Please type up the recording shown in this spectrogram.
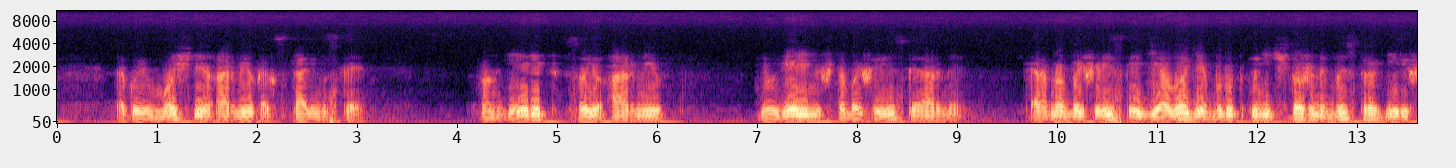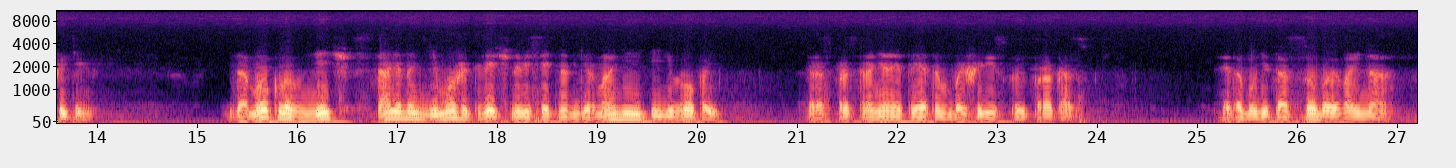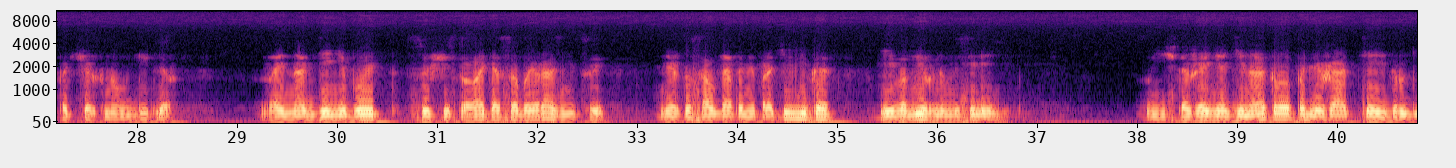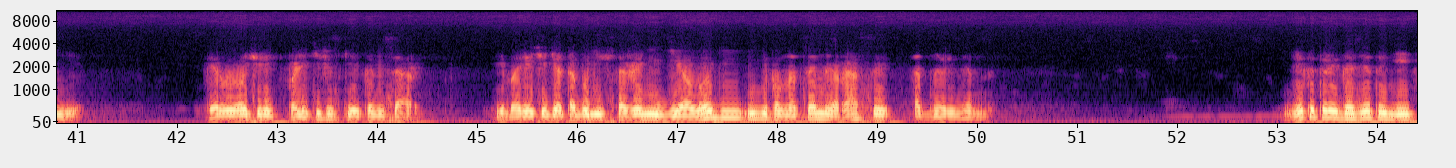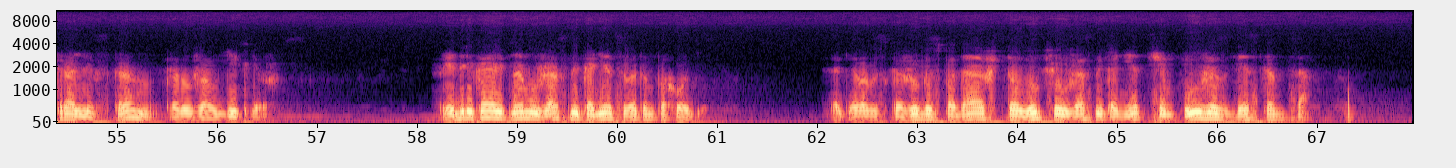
такую мощную армию, как сталинская. Он верит в свою армию и уверен, что большевистская армия, а равно большевистская идеология будут уничтожены быстро и решительно. Дамоклов меч Сталина не может вечно висеть над Германией и Европой, распространяя при этом большевистскую проказу. Это будет особая война, подчеркнул Гитлер. Война, где не будет существовать особой разницы между солдатами противника и его мирным населением. Уничтожению одинаково подлежат те и другие. В первую очередь политические комиссары, ибо речь идет об уничтожении идеологии и неполноценной расы одновременно. Некоторые газеты нейтральных стран, продолжал Гитлер, предрекают нам ужасный конец в этом походе. Так я вам скажу, господа, что лучше ужасный конец, чем ужас без конца.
